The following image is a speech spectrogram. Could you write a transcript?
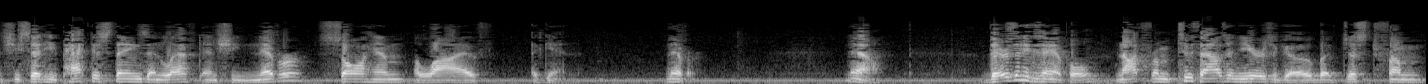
And she said he packed his things and left, and she never saw him alive again. Never. Now, there's an example, not from 2,000 years ago, but just from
